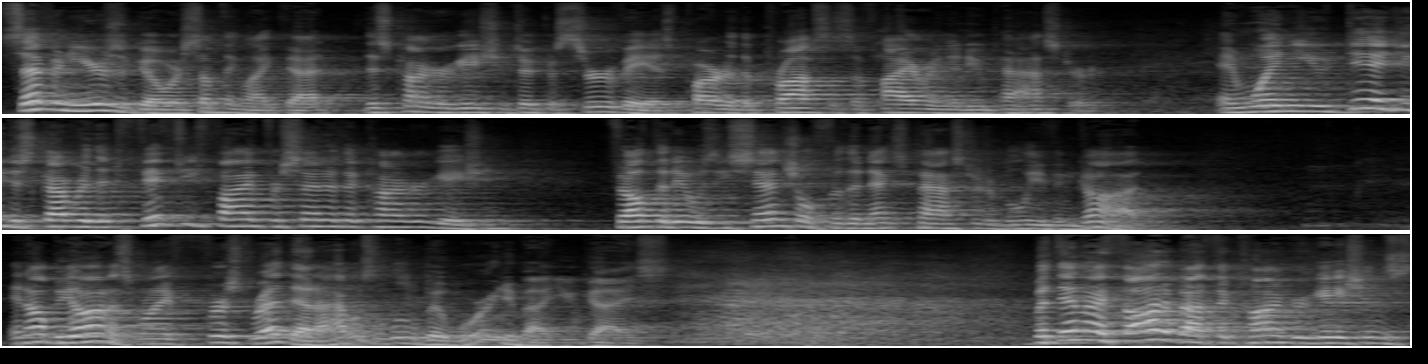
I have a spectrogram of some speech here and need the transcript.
Seven years ago, or something like that, this congregation took a survey as part of the process of hiring a new pastor. And when you did, you discovered that 55% of the congregation felt that it was essential for the next pastor to believe in God. And I'll be honest, when I first read that, I was a little bit worried about you guys. But then I thought about the congregations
